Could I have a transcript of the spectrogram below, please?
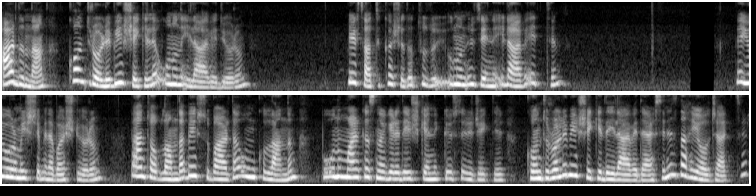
Ardından kontrollü bir şekilde ununu ilave ediyorum. Bir tatlı kaşığı da tuzu unun üzerine ilave ettim. Ve yoğurma işlemine başlıyorum. Ben toplamda 5 su bardağı un kullandım. Bu unun markasına göre değişkenlik gösterecektir. Kontrollü bir şekilde ilave ederseniz daha iyi olacaktır.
